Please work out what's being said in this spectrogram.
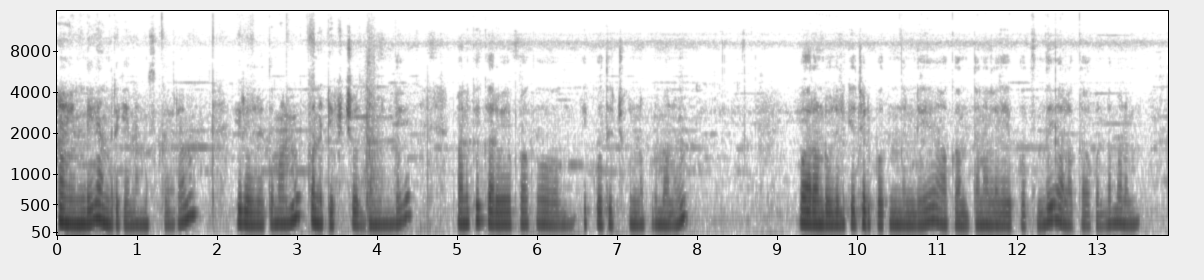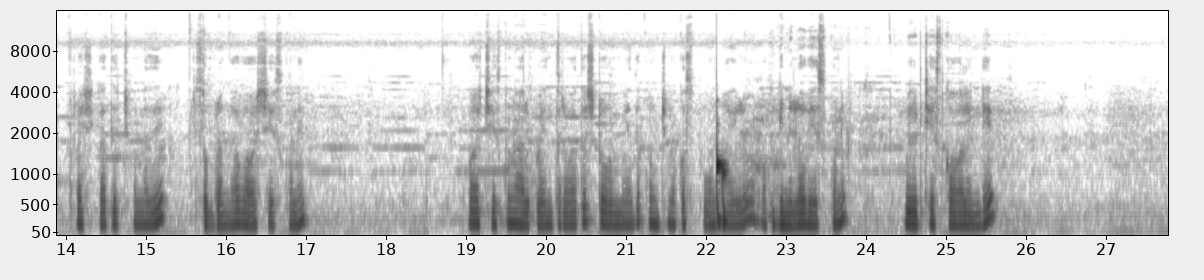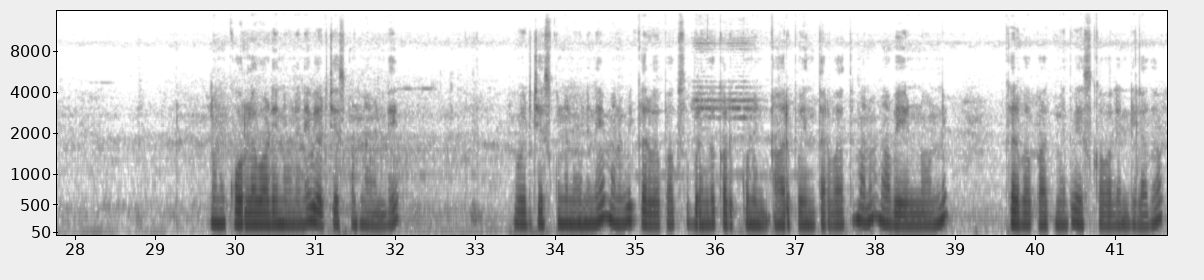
Hi అండి అందరికీ నమస్కారం. ఈరోజైతే మనం కొన్ని టిప్స్ చూద్దామండి. మనకి కరివేపాకు ఎక్కువ తెచ్చుకున్నప్పుడు మనం వారం రోజులకే చెడిపోతుందండి. ఆకు అంతా నల్లగా అయిపోతుంది. అలా కాకుండా మనం ఫ్రెష్గా తెచ్చుకున్నది శుభ్రంగా వాష్ చేసుకొని వాష్ చేసుకుని ఆరిపోయిన తర్వాత స్టవ్ మీద కొంచెం ఒక స్పూన్ ఆయిల్ ఒక గిన్నెలో వేసుకొని వేడి చేసుకోవాలండి. మనం కూరలో వాడే నూనెనే వేడి చేసుకుంటున్నామండి. వేడి చేసుకున్న నూనెనే మనం ఈ కరివేపాకు శుభ్రంగా కడుక్కొని ఆరిపోయిన తర్వాత మనం ఆ వేడి నూనెని కరివేపాకు మీద వేసుకోవాలండి ఇలాగా.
